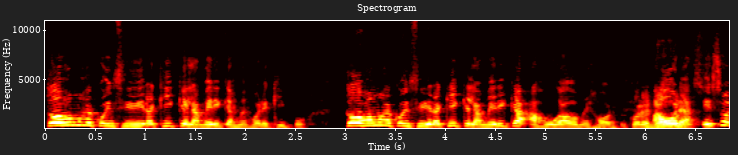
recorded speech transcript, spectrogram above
todos vamos a coincidir aquí que el América es mejor equipo. Todos vamos a coincidir aquí que el América ha jugado mejor. Ahora, eso,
